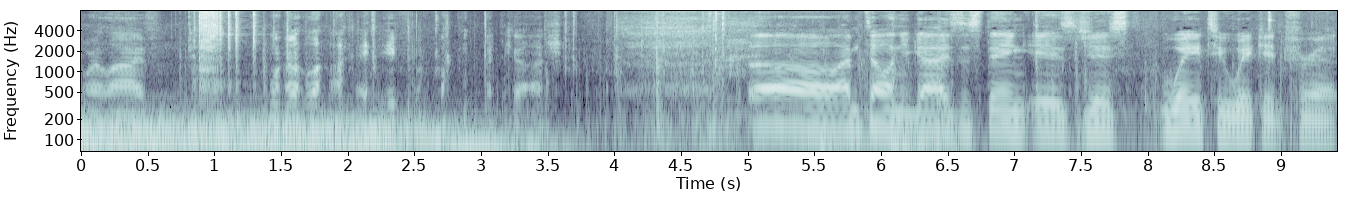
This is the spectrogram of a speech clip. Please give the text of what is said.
We're alive. We're alive. Oh my gosh. I'm telling you guys, this thing is just way too wicked for a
